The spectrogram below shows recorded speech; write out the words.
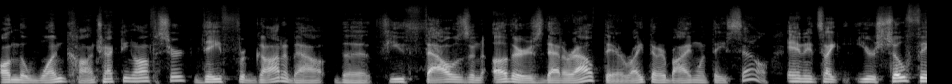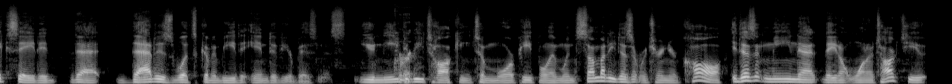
on the one contracting officer, they forgot about the few thousand others that are out there, right? That are buying what they sell. And it's like you're so fixated that that is what's going to be the end of your business. You need Correct. to be talking to more people. And when somebody doesn't return your call, it doesn't doesn't mean that they don't want to talk to you.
